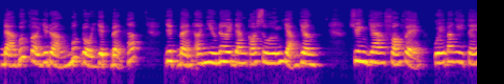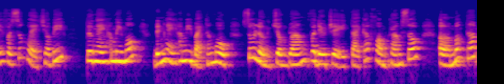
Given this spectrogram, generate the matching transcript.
đã bước vào giai đoạn mức độ dịch bệnh thấp. Dịch bệnh ở nhiều nơi đang có xu hướng giảm dần. Chuyên gia phó vệ của Ủy ban Y tế và Sức khỏe cho biết từ ngày 21 đến ngày 27 tháng 1, số lượng chẩn đoán và điều trị tại các phòng khám sốt ở mức thấp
